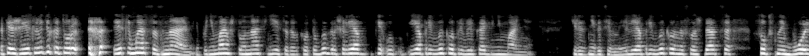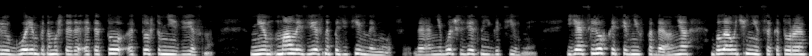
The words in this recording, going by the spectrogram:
Опять же, есть люди, которые, если мы осознаем и понимаем, что у нас есть этот какой-то выигрыш, или я, я привыкла привлекать внимание через негативное, или я привыкла наслаждаться собственной болью, горем, потому что это, это то, то, что мне известно. Мне мало известно позитивные эмоции, да, мне больше известны негативные. И я с легкостью в них впадаю. У меня была ученица, которая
